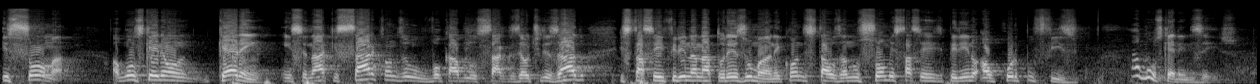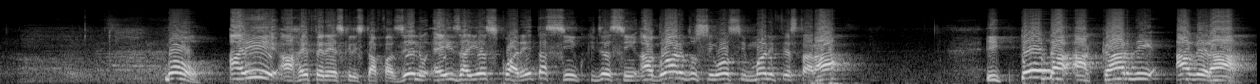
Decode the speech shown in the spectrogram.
e soma. Alguns queiram, querem ensinar que sarx, onde o vocábulo sarx é utilizado, está se referindo à natureza humana. E quando está usando o soma, está se referindo ao corpo físico. Alguns querem dizer isso. Bom, aí a referência que ele está fazendo é Isaías 45, que diz assim: A glória do Senhor se manifestará e toda a carne haverá,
